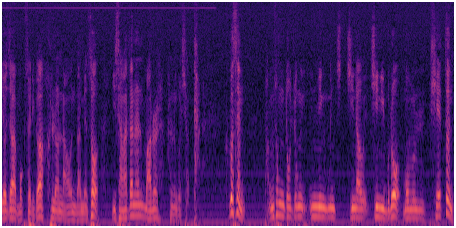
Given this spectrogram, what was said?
여자 목소리가 흘러나온다면서 이상하다는 말을 하는 것이었다. 그것은 방송 도중 인민군 진입으로 몸을 피했던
